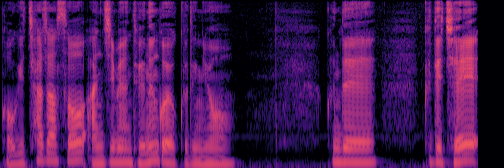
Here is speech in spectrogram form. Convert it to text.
거기 찾아서 앉으면 되는 거였거든요. 근데 그때 제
